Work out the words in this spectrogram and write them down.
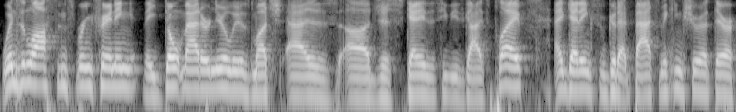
Wins and losses in spring training, they don't matter nearly as much as uh, just getting to see these guys play and getting some good at bats, making sure that they're,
